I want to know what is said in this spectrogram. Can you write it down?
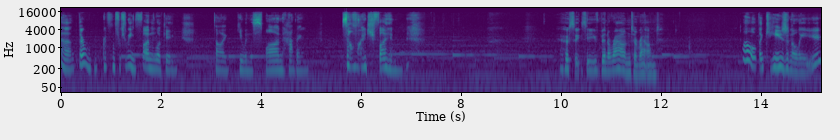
Yeah, they're really fun looking. Not Like you and the swan having so much fun. Oh, so, so you've been around, around. Well, occasionally.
